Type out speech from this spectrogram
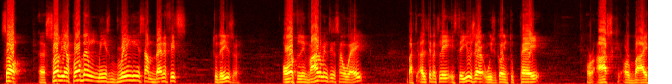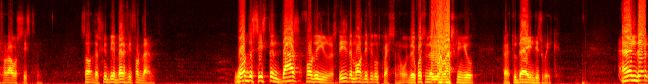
So uh, solving a problem means bringing some benefits to the user or to the environment in some way, but ultimately it's the user who is going to pay or ask or buy for our system. So there should be a benefit for them what the system does for the users. This is the most difficult question, the question that we are asking you uh, today in this week. And uh,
